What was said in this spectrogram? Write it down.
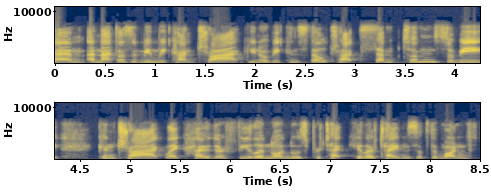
Um, and that doesn't mean we can't track. You know, we can still track symptoms, so we can track like how they're feeling on those particular times of the month.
